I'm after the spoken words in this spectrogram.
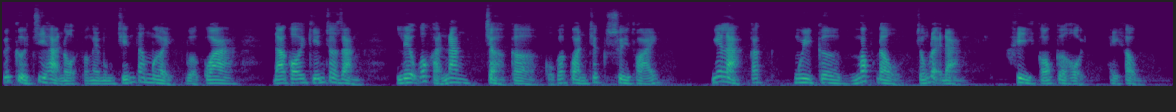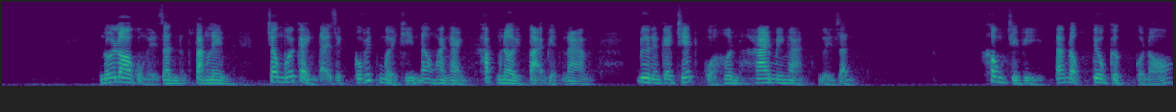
với cử tri Hà Nội vào ngày 9 tháng 10 vừa qua đã có ý kiến cho rằng liệu có khả năng trở cờ của các quan chức suy thoái, nghĩa là các nguy cơ ngóc đầu chống lại đảng khi có cơ hội hay không. Nỗi lo của người dân tăng lên trong bối cảnh đại dịch COVID-19 đang hoành hành khắp nơi tại Việt Nam, đưa đến cái chết của hơn 20.000 người dân. Không chỉ vì tác động tiêu cực của nó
